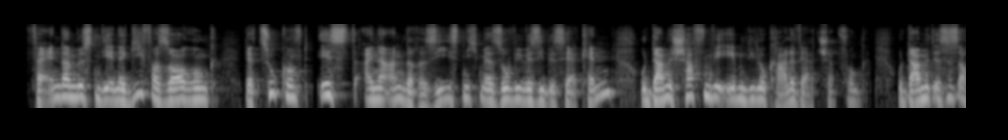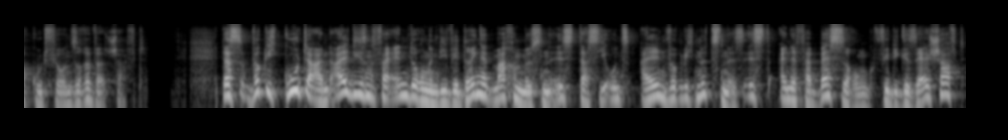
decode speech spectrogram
verändern müssen. Die Energieversorgung der Zukunft ist eine andere. Sie ist nicht mehr so, wie wir sie bisher kennen. Und damit schaffen wir eben die lokale Wertschöpfung. Und damit ist es auch gut für unsere Wirtschaft. Das wirklich Gute an all diesen Veränderungen, die wir dringend machen müssen, ist, dass sie uns allen wirklich nützen. Es ist eine Verbesserung für die Gesellschaft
